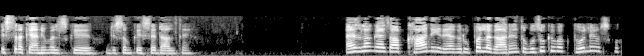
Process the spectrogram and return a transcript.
اس طرح کے اینیملس کے جسم کے حصے ڈالتے ہیں۔ ایز لانگ ایز آپ کھا نہیں رہے، اگر اوپر لگا رہے ہیں تو وزو کے وقت دھو لیں اس کو۔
